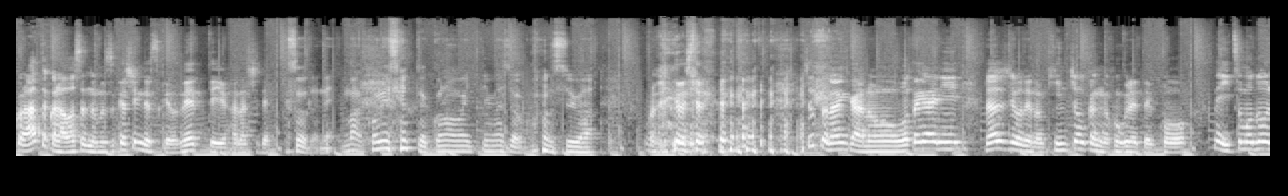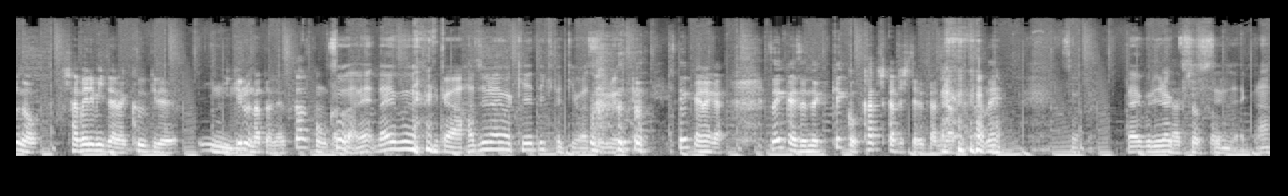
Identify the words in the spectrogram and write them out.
これ後から合わせるの難しいんですけどねっていう話で。そうだね。まあこれちょっとこのまま行ってみましょう。今週は。わかりました。ちょっとなんかあのお互いにラジオでの緊張感がほぐれてこう、ね、いつも通りの喋りみたいな空気でい,、うんけるようになったんじゃないですか？今回。そうだね。だいぶなんか恥じらいは消えてきた気がするよね前回なんか前回全然結構カチカチしてる感じあったからね。そうねだいぶリラックスしてるんじゃないかな。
